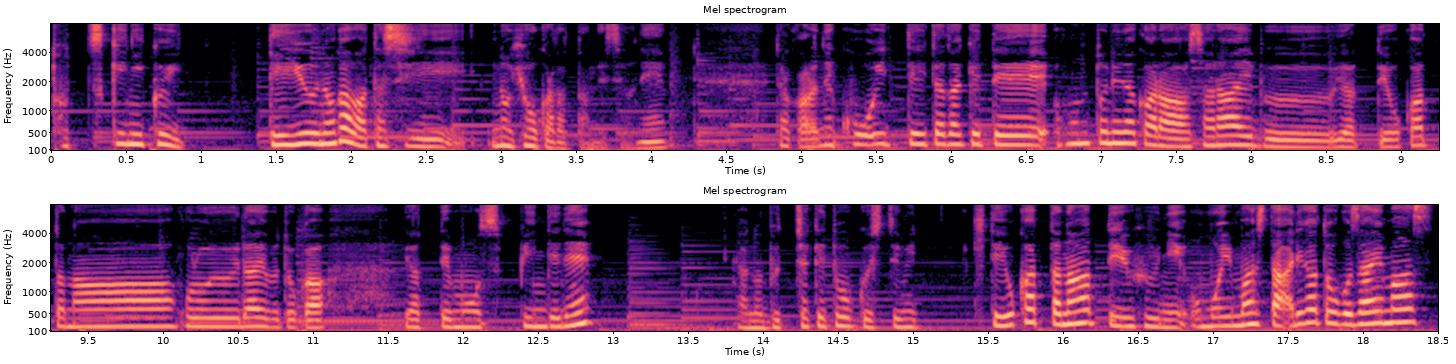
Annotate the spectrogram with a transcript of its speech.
とっつきにくいっていうのが私の評価だったんですよね。だからねこう言っていただけて本当にだから朝ライブやってよかったなホロヨイライブとかやってもすっぴんでねあのぶっちゃけトークしてきてよかったなっていうふうに思いましたありがとうございます、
